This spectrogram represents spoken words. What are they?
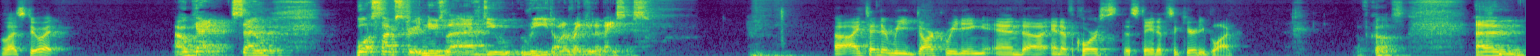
Let's do it. Okay. So, what cybersecurity newsletter do you read on a regular basis? Uh, I tend to read Dark Reading and, uh, and of course, the State of Security blog. Of course. Um,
